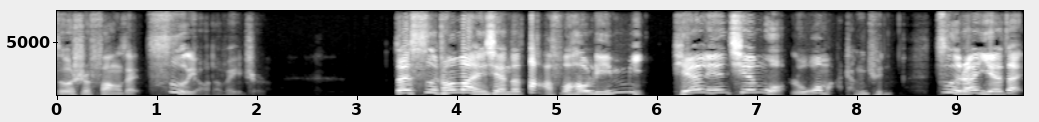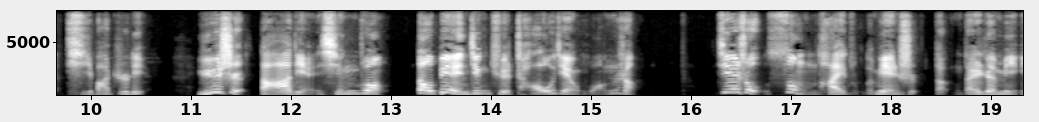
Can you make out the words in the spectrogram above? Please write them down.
则是放在次要的位置。在四川万县的大富豪林密，田连阡陌，骡马成群，自然也在提拔之列。于是打点行装，到汴京去朝见皇上，接受宋太祖的面试，等待任命。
